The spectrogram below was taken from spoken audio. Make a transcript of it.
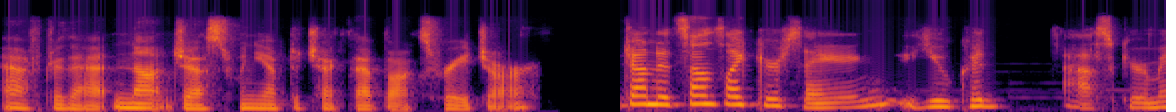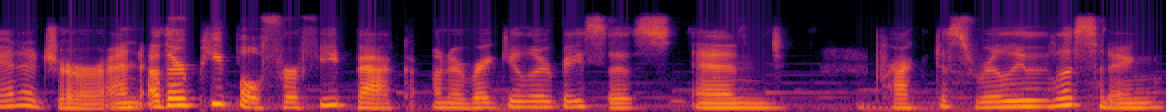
after that, not just when you have to check that box for HR. Jen, it sounds like you're saying you could ask your manager and other people for feedback on a regular basis and practice really listening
